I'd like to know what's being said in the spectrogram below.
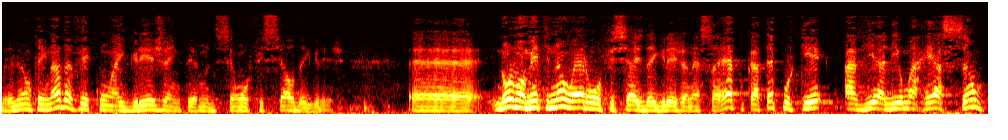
Ele não tem nada a ver com a igreja em termos de ser um oficial da igreja. É, normalmente não eram oficiais da igreja nessa época, até porque havia ali uma reação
